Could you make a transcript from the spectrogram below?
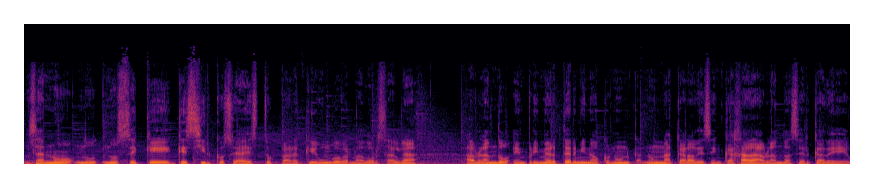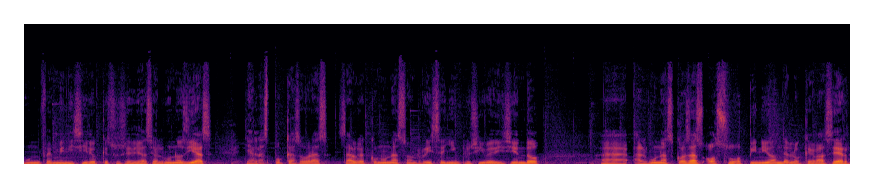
O sea, no, no, no sé qué, qué, circo sea esto para que un gobernador salga hablando en primer término con una cara desencajada, hablando acerca de un feminicidio que sucedió hace algunos días y a las pocas horas salga con una sonrisa e inclusive diciendo ah, algunas cosas o su opinión de lo que va a ser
